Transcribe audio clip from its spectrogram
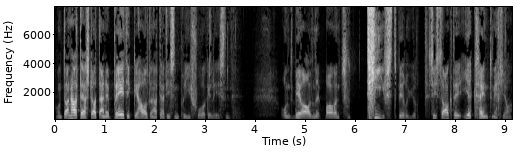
Und dann hat er statt eine Predigt gehalten, hat er diesen Brief vorgelesen. Und wir alle waren zutiefst berührt. Sie sagte, ihr kennt mich ja.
